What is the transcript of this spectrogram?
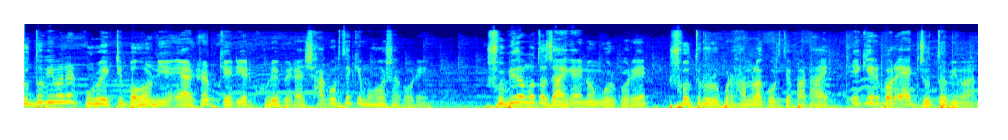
যুদ্ধ বিমানের পুরো একটি বহর নিয়ে এয়ারক্রাফট ক্যারিয়ার ঘুরে বেড়ায় সাগর থেকে মহাসাগরে। সুবিধা মতো জায়গায় নোঙ্গর করে শত্রুর উপর হামলা করতে পাঠায় একের পর এক যুদ্ধ বিমান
